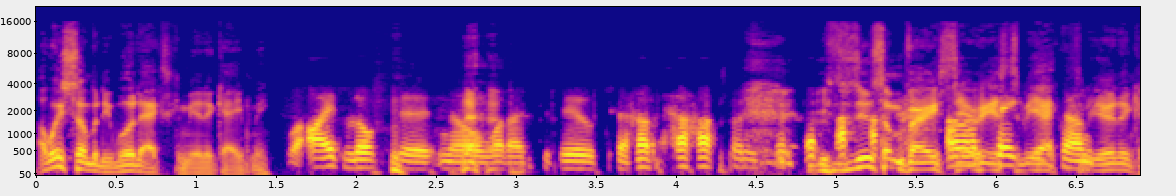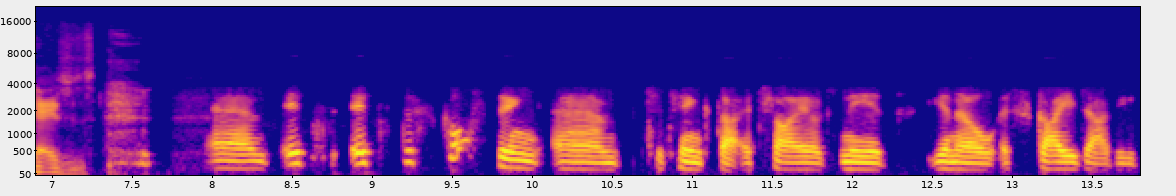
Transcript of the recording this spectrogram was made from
I wish somebody would excommunicate me. well, I'd love to know what I have to do to have that happen. You should do something very serious to be excommunicated. Um, it's it's disgusting um, to think that a child needs, you know, a sky daddy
